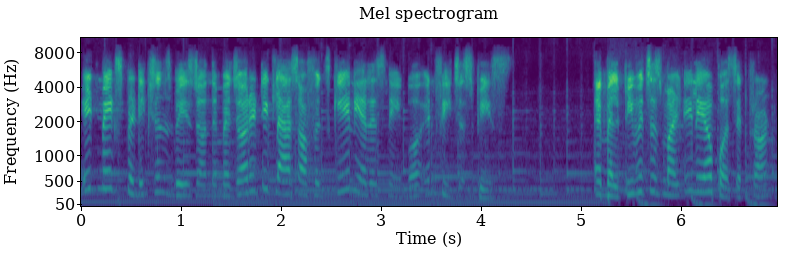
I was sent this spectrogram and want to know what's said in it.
It makes predictions based on the majority class of its K nearest neighbor in feature space. MLP, which is multi-layer perceptron.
